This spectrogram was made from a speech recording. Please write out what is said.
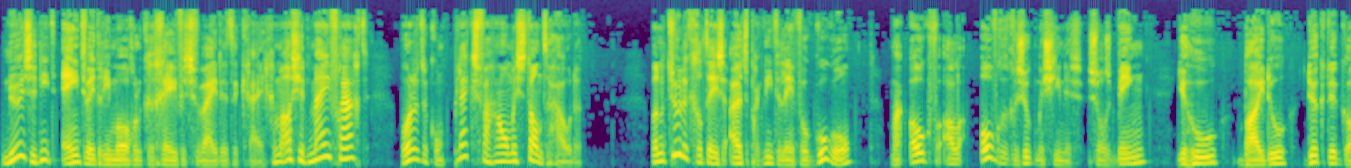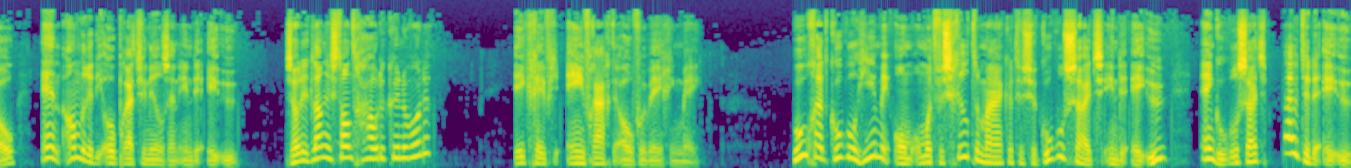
Nu is het niet 1, 2, 3 mogelijke gegevens verwijderd te krijgen, maar als je het mij vraagt, wordt het een complex verhaal om in stand te houden. Want natuurlijk geldt deze uitspraak niet alleen voor Google, maar ook voor alle overige zoekmachines zoals Bing, Yahoo, Baidu, DuckDuckGo en andere die operationeel zijn in de EU. Zou dit lang in stand gehouden kunnen worden? Ik geef je één vraag ter overweging mee. Hoe gaat Google hiermee om om het verschil te maken tussen Google Sites in de EU en Google Sites buiten de EU?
